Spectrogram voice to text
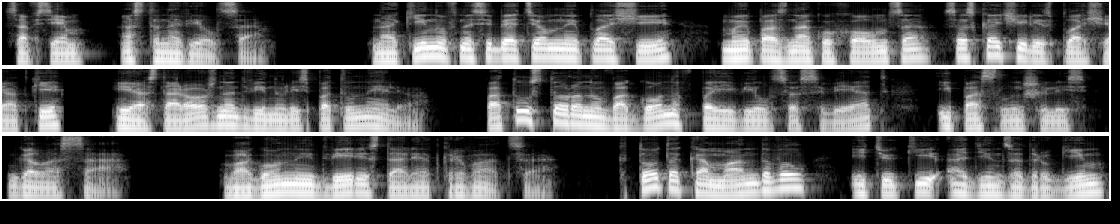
совсем остановился. Накинув на себя темные плащи, мы по знаку Холмса соскочили с площадки и осторожно двинулись по туннелю. По ту сторону вагонов появился свет и послышались голоса. Вагонные двери стали открываться. Кто-то командовал, и тюки один за другим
